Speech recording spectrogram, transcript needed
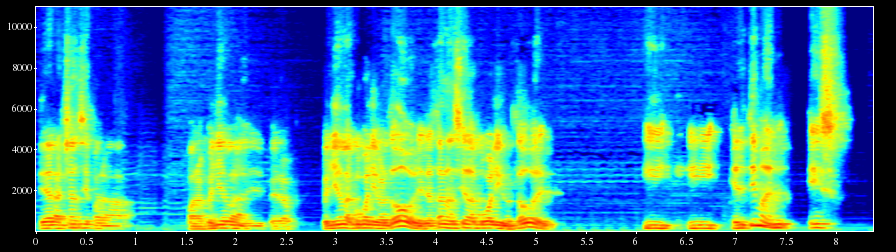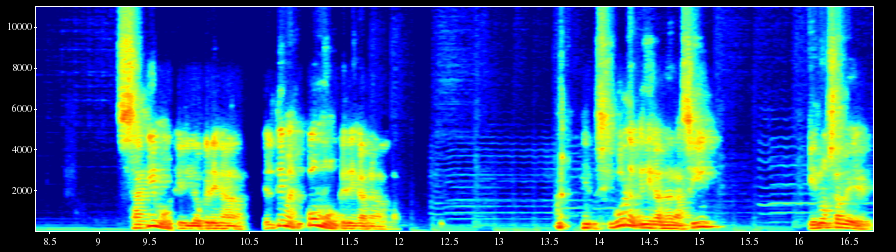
te da la chance para, para, pelear la, para pelear la Copa Libertadores, la tan ansiada Copa Libertadores. Y, y el tema es, saquemos que lo querés ganar. El tema es cómo querés ganarla. si vos la querés ganar así, que no sabés,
